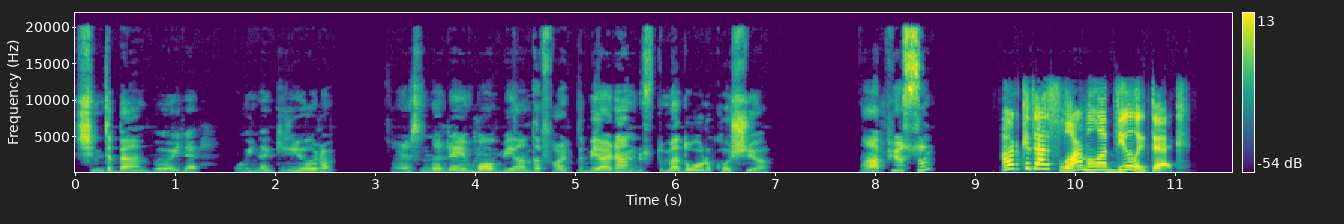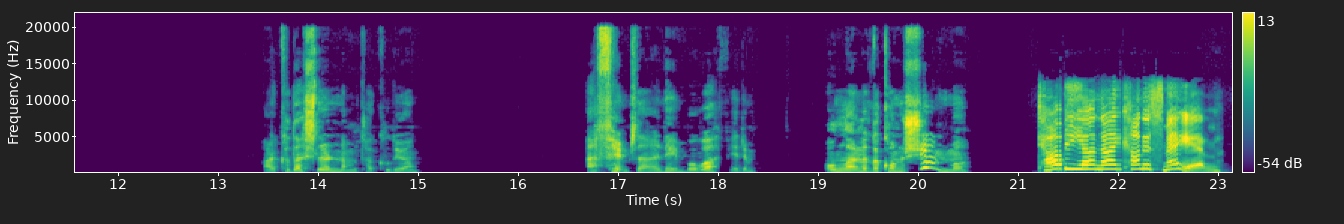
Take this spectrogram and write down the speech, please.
Şimdi ben böyle oyuna giriyorum. Sonrasında Rainbow bir anda farklı bir yerden üstüme doğru koşuyor. Ne yapıyorsun? Arkadaşlarımla birlikte. Arkadaşlarınla mı takılıyorsun? Aferin sana Rainbow, aferin. Onlarla da konuşuyor mu? Tabii yandan konuşmayın.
